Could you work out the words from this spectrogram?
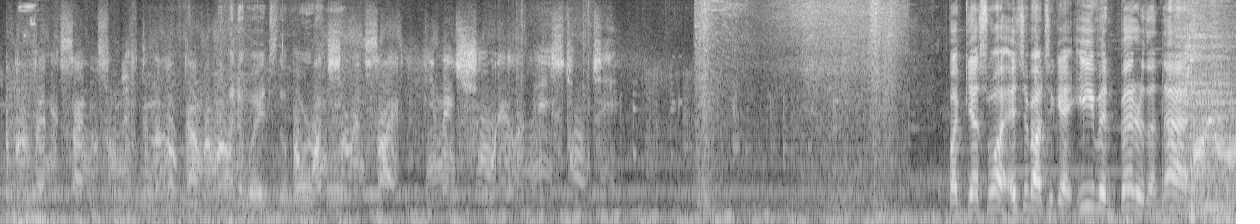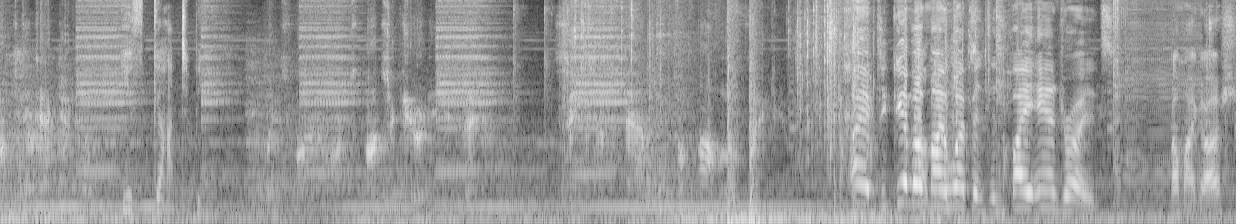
It prevented Samuels from lifting the lockdown Find a remotely. way to the But lower once floor. you're inside, he made sure it'll at least talk to you. But guess what? It's about to get even better than that. Firearms detected. You've got to be. Place firearms on security conveyor. Seegson and Apollo, thank you. I have to give up my weapons and fight androids. Oh my gosh.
